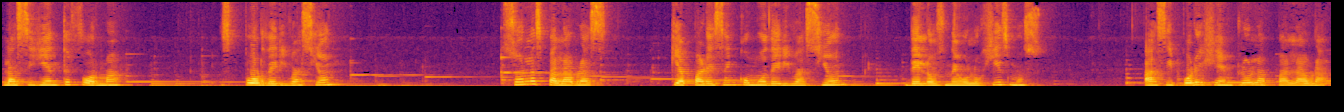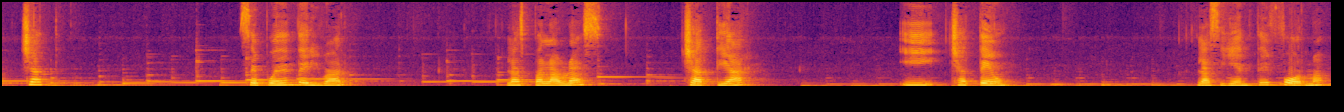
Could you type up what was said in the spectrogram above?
La siguiente forma por derivación. Son las palabras que aparecen como derivación de los neologismos. Así, por ejemplo, la palabra chat. Se pueden derivar las palabras chatear y chateo. La siguiente forma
